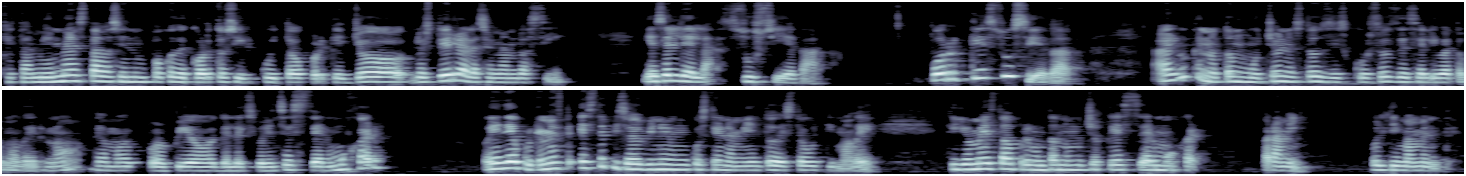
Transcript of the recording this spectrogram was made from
que también me ha estado haciendo un poco de cortocircuito porque yo lo estoy relacionando así, y es el de la suciedad. ¿Por qué suciedad? Algo que noto mucho en estos discursos de celibato moderno, de amor propio, de la experiencia de ser mujer. Hoy en día, porque en este, este episodio viene un cuestionamiento de este último, de que yo me he estado preguntando mucho qué es ser mujer para mí, últimamente.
